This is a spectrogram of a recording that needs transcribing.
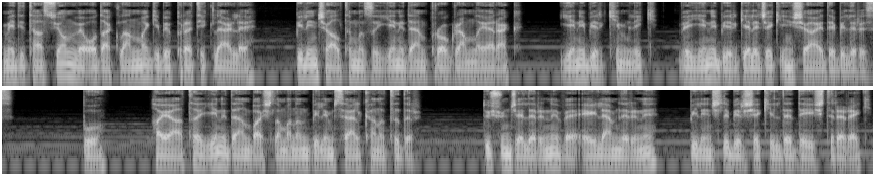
Meditasyon ve odaklanma gibi pratiklerle bilinçaltımızı yeniden programlayarak yeni bir kimlik ve yeni bir gelecek inşa edebiliriz. Bu, hayata yeniden başlamanın bilimsel kanıtıdır. Düşüncelerini ve eylemlerini bilinçli bir şekilde değiştirerek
